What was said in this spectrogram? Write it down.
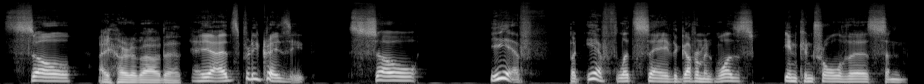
So I heard about that. Yeah, it's pretty crazy. So if, but if, let's say the government was in control of this and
